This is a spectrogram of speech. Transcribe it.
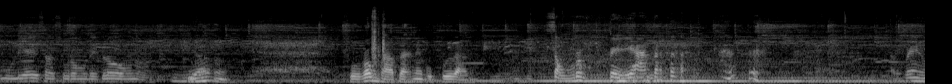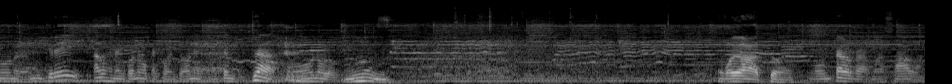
mulia iso surung di ngono. iya. Hmm. Surung bablas ning kuburan. Surung pilihan apa yang ngono? Mikirnya alah neng kono kayak koncone nanti udah ngono lho. hmm. kaya ada ngontel gak masalah.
